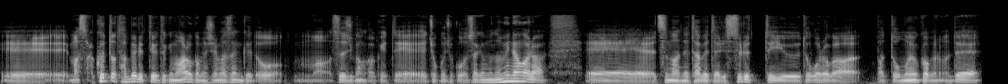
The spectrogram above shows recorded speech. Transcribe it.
えー、まあサクッと食べるっていう時もあるかもしれませんけど、まあ数時間かけてちょこちょこお酒も飲みながら、えー、つまんで食べたりするっていうところがパッと思い浮かぶので、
